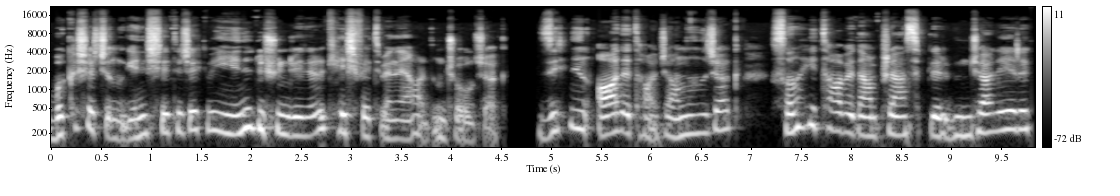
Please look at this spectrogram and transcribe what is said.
bakış açını genişletecek ve yeni düşünceleri keşfetmene yardımcı olacak. Zihnin adeta canlanacak, sana hitap eden prensipleri güncelleyerek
